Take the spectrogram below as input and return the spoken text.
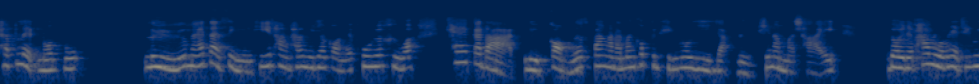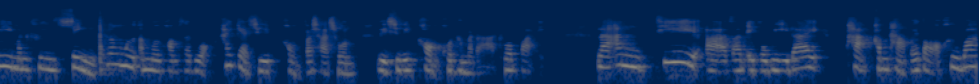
แท็บเล็ตโน้ตบุ๊กหรือแม้แต่สิ่งหนึ่งที่ทางท่านวิทยากรได้พูดก็คือว่าแค่กระดาษหรือกล่องเลือกตั้งอันนั้นมันก็เป็นเทคโนโลยีอย่างหนึ่งที่นำมาใช้ โดยในภาพรวมเนี่ยเทคโนโลยีมันคือสิ่งเครื่องมืออำนวยความสะดวกให้แก่ชีวิตของประชาชน หรือชีวิตของคนธรรมดาทั่วไป และอันที่อาจารย์เอกวีได้ผลักคำถามไปต่อคือว่า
